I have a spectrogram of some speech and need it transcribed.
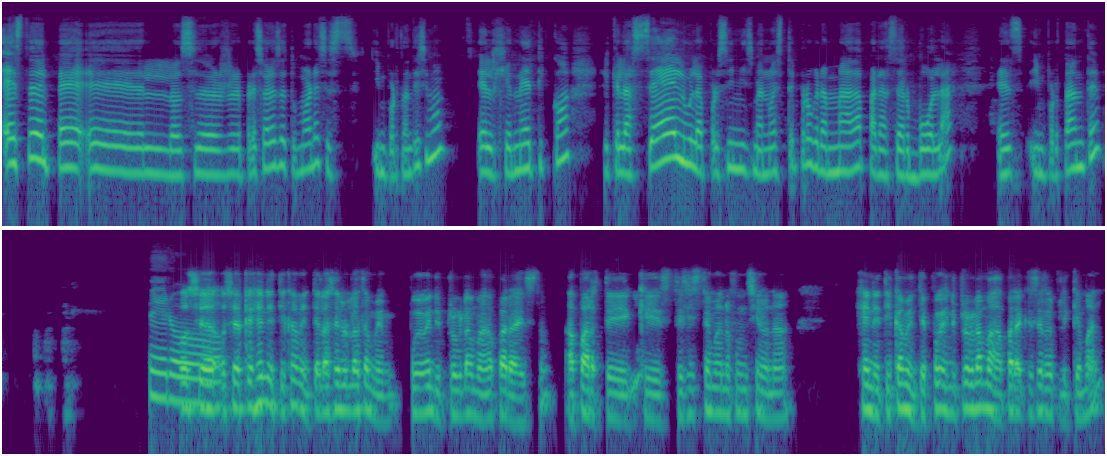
Este del P, eh, los represores de tumores es importantísimo el genético, el que la célula por sí misma no esté programada para hacer bola, es importante. Pero... O sea, o sea que genéticamente la célula también puede venir programada para esto. Aparte que este sistema no funciona, genéticamente puede venir programada para que se replique mal.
